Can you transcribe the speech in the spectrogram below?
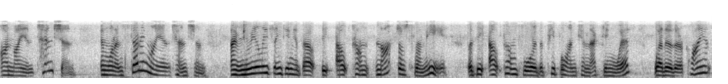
on my intention and when I'm setting my intention, I'm really thinking about the outcome, not just for me, but the outcome for the people I'm connecting with, whether they're clients,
